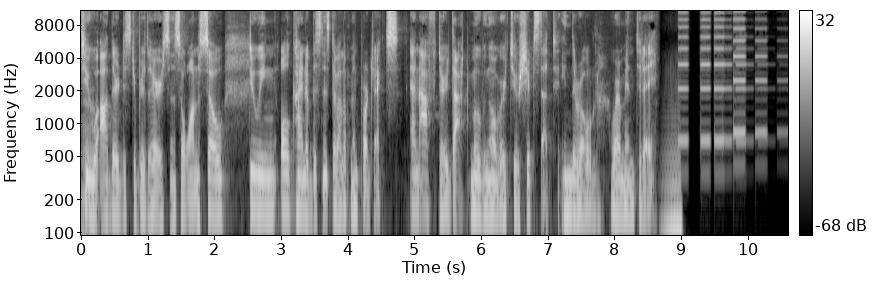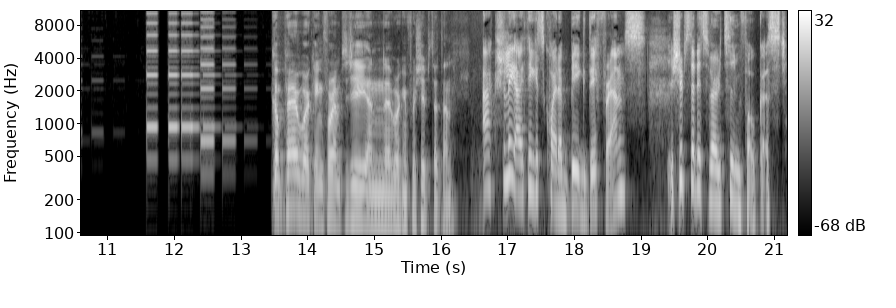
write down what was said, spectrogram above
to yeah. other distributors and so on so doing all kind of business development projects and after that moving over to Schibsted in the role where i'm in today compare working for mtg and uh, working for Schibsted then Actually, I think it's quite a big difference. Schibsted is very team focused.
